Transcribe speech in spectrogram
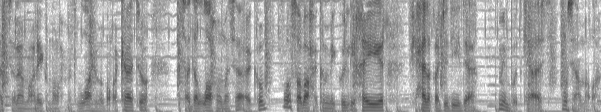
السلام عليكم ورحمة الله وبركاته. أسعد الله مساءكم وصباحكم بكل خير في حلقة جديدة من بودكاست مسامرة.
